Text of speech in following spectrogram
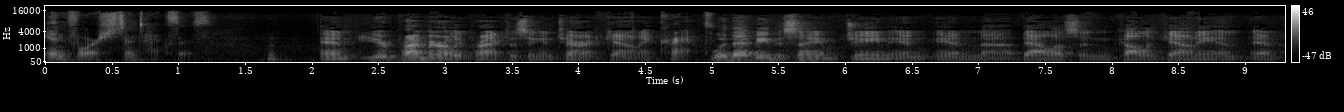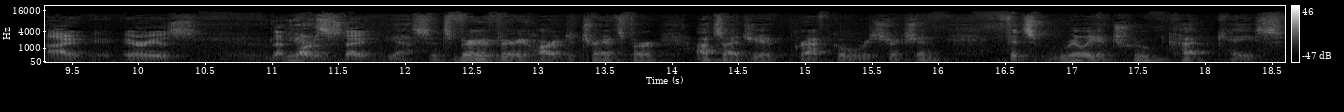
enforced in Texas. and you're primarily practicing in Tarrant County. Correct. Would that be the same, Gene, in, in uh, Dallas and Collin County and, and I, areas, that part of the state? Yes, it's very, very hard to transfer outside geographical restriction. If it's really a true cut case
